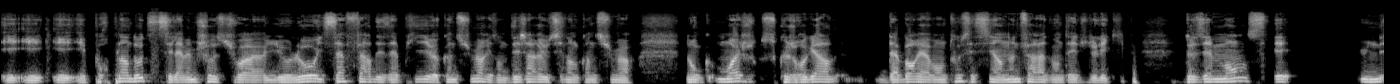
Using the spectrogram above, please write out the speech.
et, et, et, pour plein d'autres, c'est la même chose. Tu vois, YOLO, ils savent faire des applis euh, consumer. Ils ont déjà réussi dans le consumer. Donc moi, ce que je regarde d'abord et avant tout, c'est s'il y a un unfair advantage de l'équipe. Deuxièmement, c'est une,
